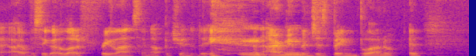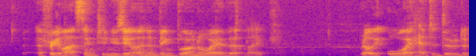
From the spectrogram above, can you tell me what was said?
i obviously got a lot of freelancing opportunity mm, and i remember mm. just being blown a freelancing to new zealand and being blown away that like really all i had to do to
